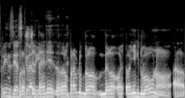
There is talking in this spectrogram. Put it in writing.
Prince je prostě skvělý. tehdy to opravdu bylo, bylo o, o nich dvou, no. A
